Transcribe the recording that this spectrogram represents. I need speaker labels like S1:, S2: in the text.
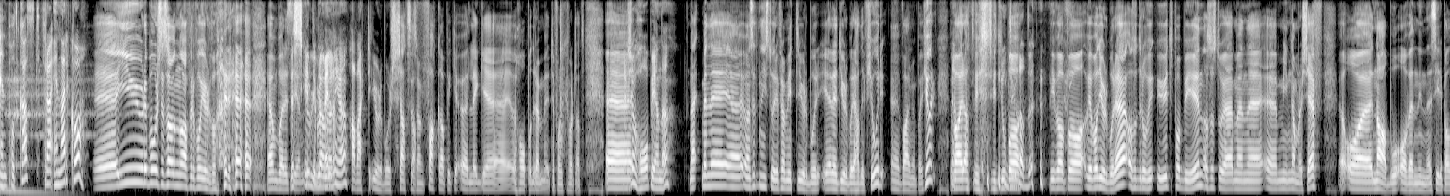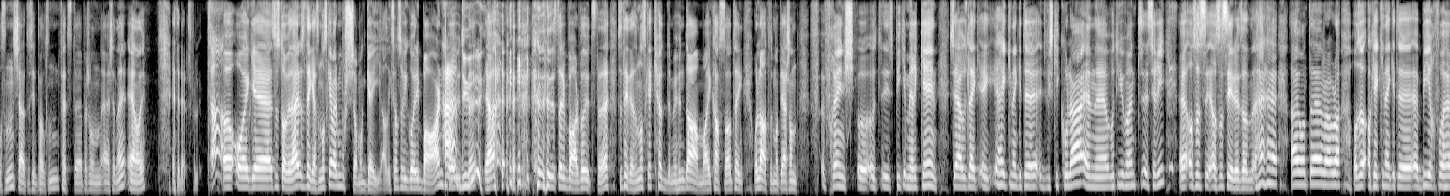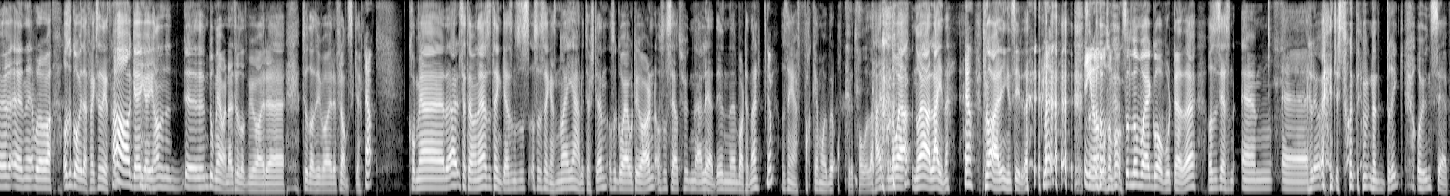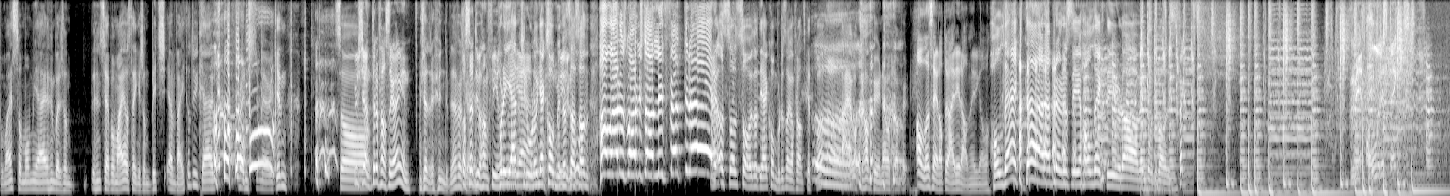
S1: En podkast fra NRK.
S2: Eh, julebordsesong, og apropos julebord Jeg må bare si
S3: Det skulle vel
S4: ja.
S3: ha vært julebordsesong.
S2: fuck up, ikke ødelegg eh, håp og drømmer til folk fortsatt.
S4: Det er
S2: Eh,
S4: ikke håp igjen der.
S2: Nei, men uh, uansett, en historie fra mitt julebord Eller et julebord jeg hadde i fjor, uh, var med på i fjor, var at vi, vi dro på vi var, på, vi var på julebordet, og så dro vi ut på byen. Og så sto jeg med en, uh, min gamle sjef eh, og nabo og venninne Siri Pallesen. Kjære til Siri Pallesen, feteste personen jeg kjenner. En av de. Etter dere, selvfølgelig. Og, og eh, så står vi der, og så tenker jeg sånn Nå skal jeg være morsom og gøyal. Så vi går i baren.
S4: Hæ, du?
S2: Ja. Vi står i baren på det utestedet. Så tenkte jeg sånn Nå skal jeg kødde med hun dama i kassa og, tenk, og late som at jeg er sånn French og, uh, speak American. Så jeg was like Hey, can I get a whisky cola? And uh, what do you want, Siri? Eh, og, så, og så sier hun sånn I want a bla, bla. Og så OK, can I get a, beer for her? And, uh, bla, bla. Og så går vi derfra. Ikke? Så jeg tenkte, ha, gøy, gøy. Han eh, dumme jævelen der trodde at vi var, eh, at vi var franske.
S4: Ja.
S2: Jeg der, setter jeg meg ned, og så tenker jeg sånn, så, så tenker jeg sånn Nå er jeg jævlig tørst igjen. Og så går jeg bort til baren, og så ser jeg at hun er ledig, hun eh, bartenderen.
S4: Ja.
S2: Og så tenker jeg fuck, jeg må jo bare opprettholde det her. Men nå er jeg, nå er jeg aleine.
S4: Ja.
S2: Nå er det ingen Siri der.
S4: Nei, ingen var morsom på.
S2: Så nå må jeg gå bort til henne, og så sier jeg sånn um, uh, Hello, I just want a drink. Og hun ser på meg som om jeg Hun bare sånn Hun ser på meg og tenker sånn Bitch, jeg veit at du ikke er French American. Så
S4: Du skjønte det første gangen.
S2: Hun skjønte det 100 første
S4: Og så er du
S2: gangen.
S4: han fyren
S2: Fordi jeg tror nok jeg kom inn og sa sånn Halla, er det noen som har lyst til å ha litt fett, eller? Og så så hun at jeg kom bort og snakka fransk etterpå. Nei, jeg var ikke han fyren. Jeg var ikke han fyren.
S3: Alle ser at du er iraner, Galvan.
S2: Hold det ekte, er det jeg prøver å si. Hold det ekte i jula. Velkommen til Med all respekt.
